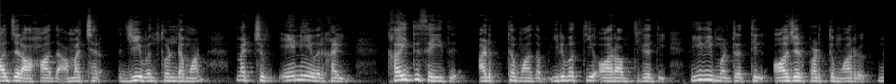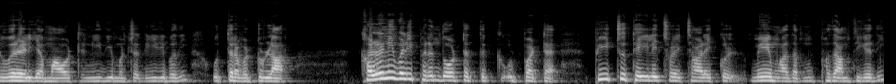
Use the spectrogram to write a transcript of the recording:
ஆஜராகாத அமைச்சர் ஜீவன் தொண்டமான் மற்றும் ஏனையவர்களை கைது செய்து அடுத்த மாதம் இருபத்தி ஆறாம் தேதி நீதிமன்றத்தில் ஆஜர்படுத்துமாறு நுவரெலியா மாவட்ட நீதிமன்ற நீதிபதி உத்தரவிட்டுள்ளார். கழனிவழி பெருந்தோட்டத்துக்கு உட்பட்ட பீற்று தேயிலை தொழிற்சாலைக்குள் மே மாதம் முப்பதாம் தேதி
